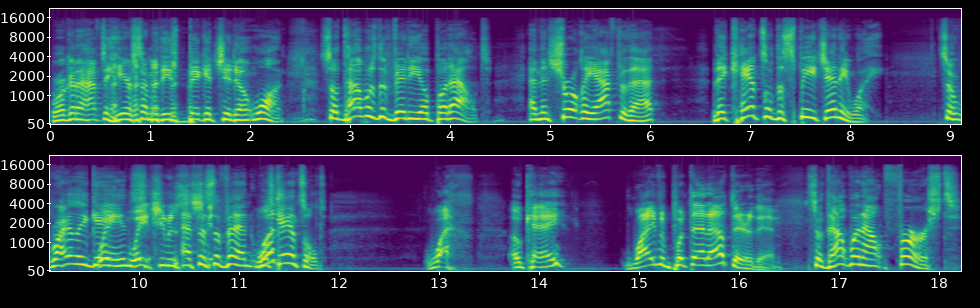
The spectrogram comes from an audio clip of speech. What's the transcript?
we're going to have to hear some of these bigots you don't want. So that was the video put out. And then shortly after that, they canceled the speech anyway. So Riley Gaines wait, she was at this event was what? canceled. Why? Okay. Why even put that out there then? So that went out first.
